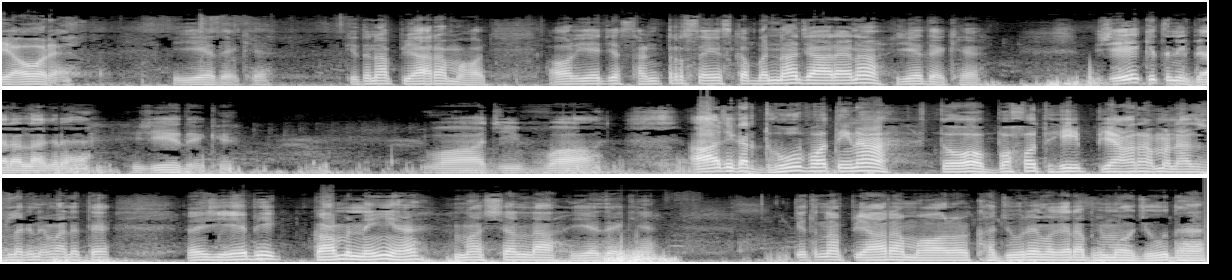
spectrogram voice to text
ये और है। ये देखें। कितना प्यारा माहौल। और ये जो सेंटर से इसका बनना जा रहा है ना, ये देखें। ये कितनी प्यारा लग रहा है। ये देखें। वाह जी वाह। आज अगर धूप होती ना तो बहुत ही प्यारा मनाजर लगने वाले थे। ये भी कम नहीं है, माशाल्लाह, ये देखें। कितना प्यारा माहौल और खजूरें वगैरह भी मौजूद हैं।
